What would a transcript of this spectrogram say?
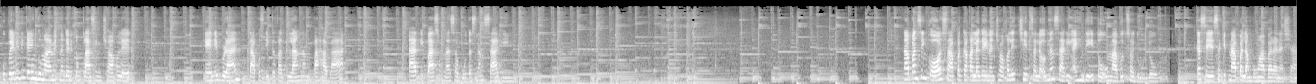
O pwede din kayong gumamit ng ganitong klaseng chocolate. Any brand, tapos ikakat lang ng pahaba at ipasok na sa butas ng saging. Napansin ko sa pagkakalagay ng chocolate chip sa loob ng saging ay hindi ito umabot sa dulo. Kasi sa gitna pa lang bumabara na siya.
